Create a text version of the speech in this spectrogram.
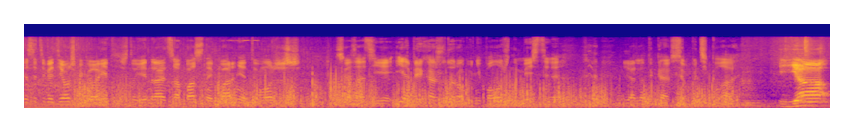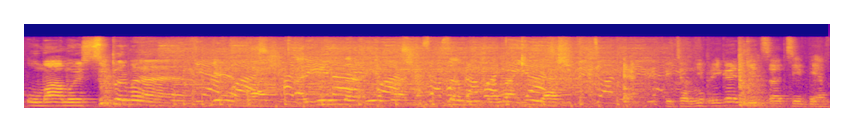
если тебе девушка говорит, что ей нравятся опасные парни, ты можешь сказать ей, я перехожу дорогу в неположенном месте. И она такая, все, потекла. Я у мамы Супермен! Ведь он не пригодится тебе.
